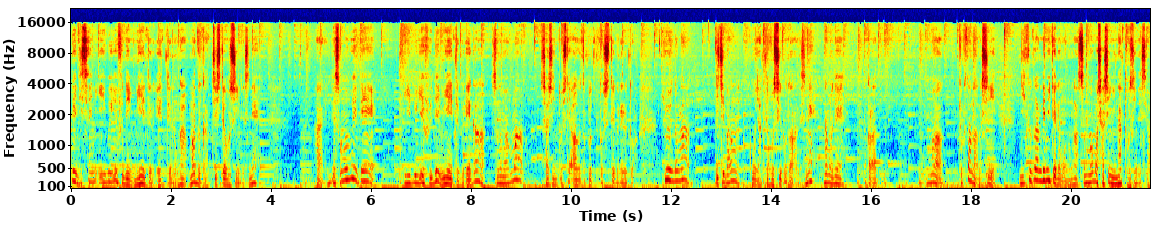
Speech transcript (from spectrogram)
で実際に EVF で見えてる絵っていうのがまず合致してほしいんですね。はい。でその上で EVF で見えてる絵がそのまま写真としてアウトプットしてくれるというのが一番こうやってほしいことなんですね。なのでだからまあ極端な話肉眼で見てるものがそのまま写真になってほしいんですよ。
